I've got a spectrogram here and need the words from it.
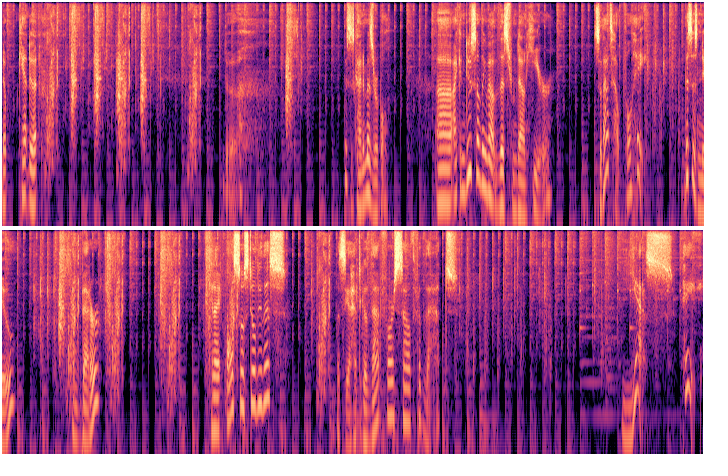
Nope, can't do it. This is kind of miserable. Uh, I can do something about this from down here. So that's helpful. Hey, this is new and better. Can I also still do this? Let's see, I have to go that far south for that. Yes. Hey.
